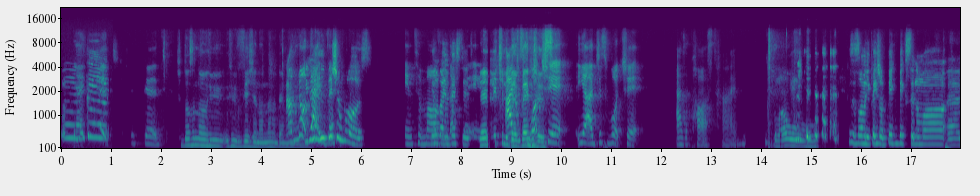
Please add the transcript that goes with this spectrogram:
Oh Yeah, it's good. It's good. She doesn't know who who Vision or none of them. I'm are. not You know that who Vision was? into Marvel. that that's invested. what it is. They're literally I the just Avengers. watch it. Yeah, I just watch it as a pastime. Whoa. this is somebody pays your big, big cinema uh,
